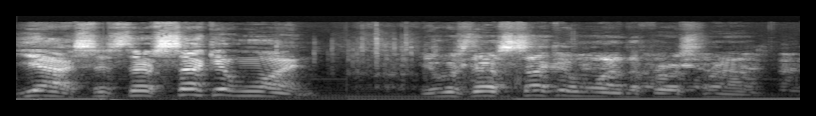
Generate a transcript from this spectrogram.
yes, it's their second one. It was their second one in the first round. This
